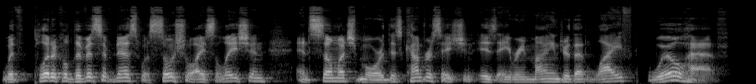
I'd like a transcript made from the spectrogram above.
with political divisiveness, with social isolation, and so much more, this conversation is a reminder that life will have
